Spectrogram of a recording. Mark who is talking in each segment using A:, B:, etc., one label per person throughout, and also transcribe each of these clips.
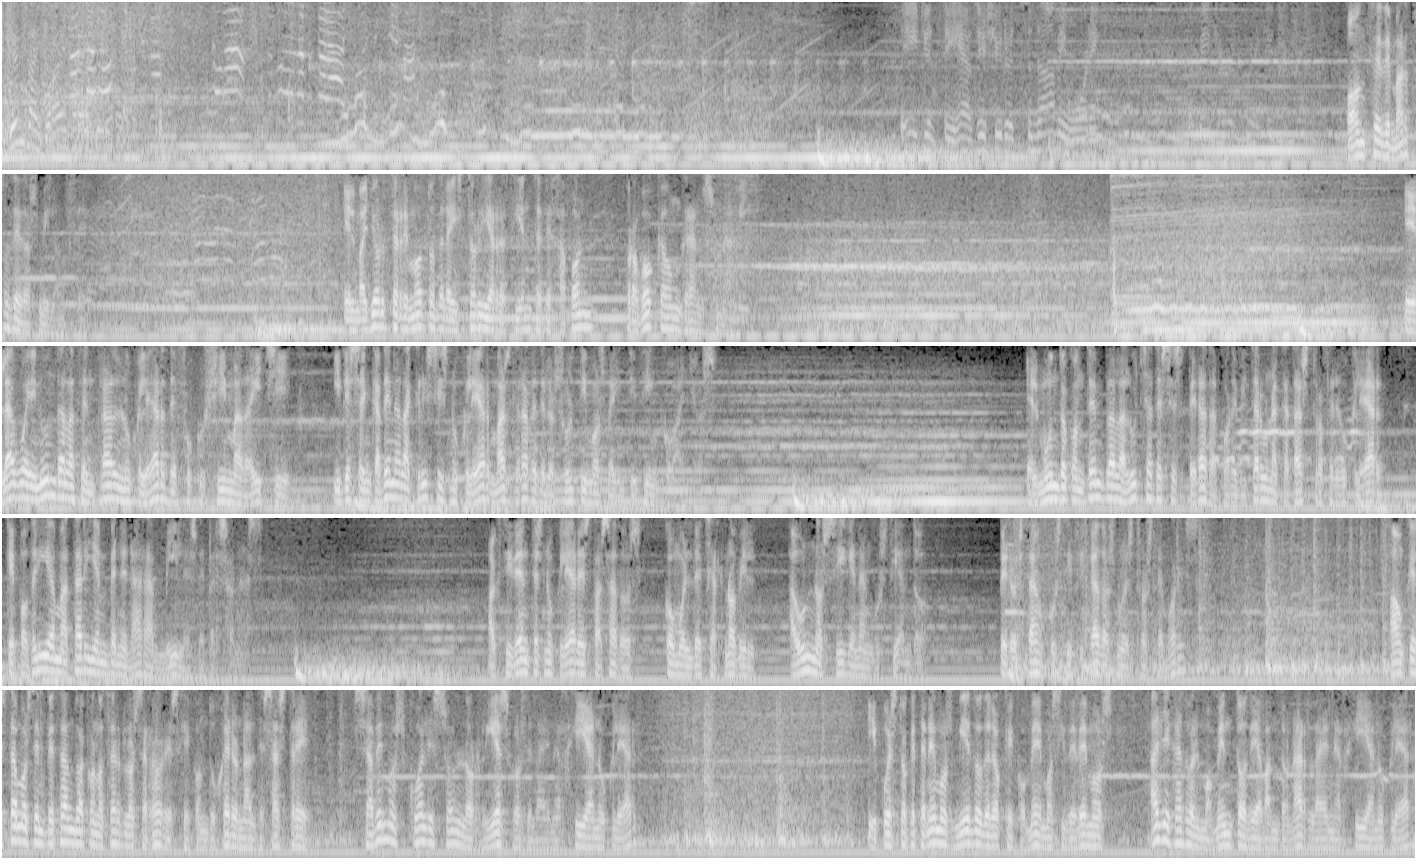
A: 現在ご覧いただいている Agency has issued a tsunami warning. A major earthquake
B: 11 de marzo de 2011. El mayor terremoto de la historia reciente de Japón provoca un gran tsunami. El agua inunda la central nuclear de Fukushima Daiichi y desencadena la crisis nuclear más grave de los últimos 25 años. El mundo contempla la lucha desesperada por evitar una catástrofe nuclear que podría matar y envenenar a miles de personas. Accidentes nucleares pasados, como el de Chernóbil, aún nos siguen angustiando. ¿Pero están justificados nuestros temores? Aunque estamos empezando a conocer los errores que condujeron al desastre, ¿sabemos cuáles son los riesgos de la energía nuclear? Y puesto que tenemos miedo de lo que comemos y bebemos, ¿ha llegado el momento de abandonar la energía nuclear?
